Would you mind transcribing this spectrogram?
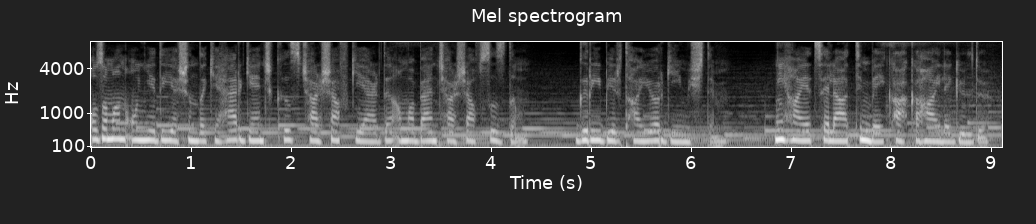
O zaman 17 yaşındaki her genç kız çarşaf giyerdi ama ben çarşafsızdım. Gri bir tayyör giymiştim. Nihayet Selahattin Bey kahkahayla güldü.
